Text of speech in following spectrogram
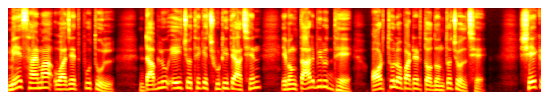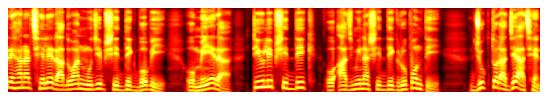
মেয়ে সায়মা ওয়াজেদ পুতুল, ডাব্লিউএইচও থেকে ছুটিতে আছেন এবং তার বিরুদ্ধে অর্থ লোপাটের তদন্ত চলছে। শেখ রেহানার ছেলে রাদওয়ান মুজিব সিদ্দিক ববি ও মেয়েরা টিউলিপ সিদ্দিক ও আজমিনা সিদ্দিক রূপন্তী যুক্তরাজ্যে আছেন।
